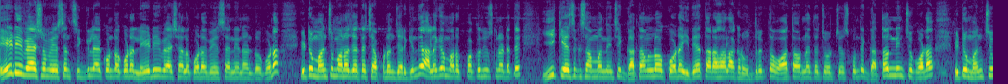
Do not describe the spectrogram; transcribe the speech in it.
లేడీ వేషం వేసాను సిగ్గు లేకుండా కూడా లేడీ వేషాలు కూడా వేశాను నేను అంటూ కూడా ఇటు మంచు మనోజ్ అయితే చెప్పడం జరిగింది. అలాగే మరొక పక్క చూసుకున్నట్టయితే ఈ కేసుకు సంబంధించి గతంలో కూడా ఇదే తరహాలో అక్కడ ఉద్రిక్త వాతావరణం అయితే చోటు చేసుకుంది. గతం నుంచి కూడా ఇటు మంచు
